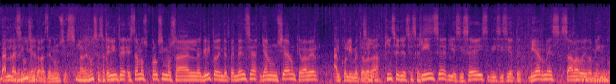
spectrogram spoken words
darle seguimiento a las denuncias. La denuncia, Teniente, estamos próximos al grito de independencia. Ya anunciaron que va a haber alcoholímetro, ¿verdad? 15 y 16. 15, 16 y 17. Viernes, sábado y domingo.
